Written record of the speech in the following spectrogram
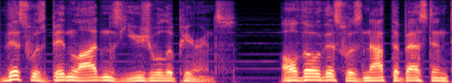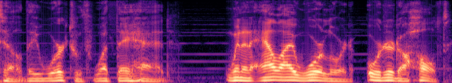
This was bin Laden's usual appearance. Although this was not the best intel, they worked with what they had. When an ally warlord ordered a halt,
